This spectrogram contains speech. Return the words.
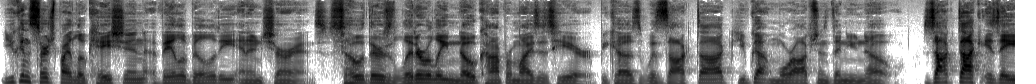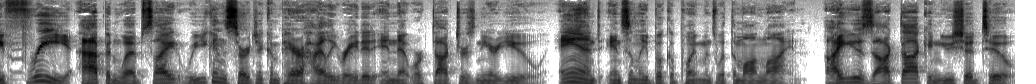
You can search by location, availability, and insurance. So there's literally no compromises here because with ZocDoc, you've got more options than you know. ZocDoc is a free app and website where you can search and compare highly rated in network doctors near you and instantly book appointments with them online. I use ZocDoc and you should too.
